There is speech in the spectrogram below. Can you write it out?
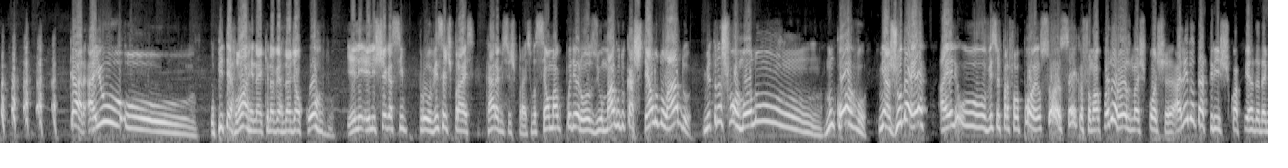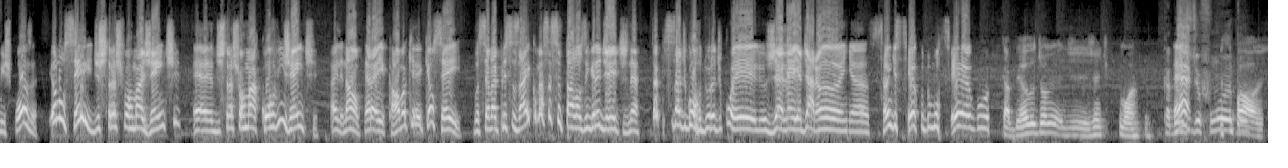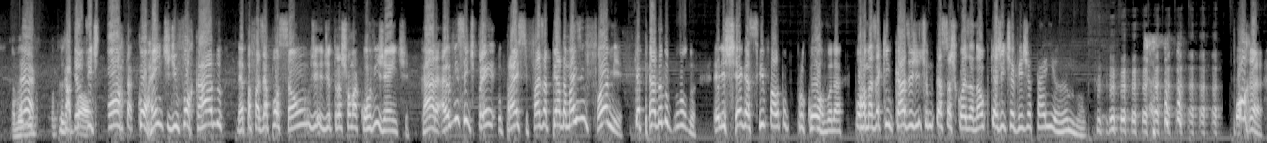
Cara, aí o, o, o Peter Lorre, né, que na verdade é o Corvo, ele, ele chega assim pro Vincent Price. Cara, Vincent Price, você é um mago poderoso. E o mago do castelo do lado me transformou num, num corvo. Me ajuda aí. Aí ele, o Vincent Price falou, pô, eu sou, eu sei que eu sou mago poderoso, mas, poxa, além de eu estar triste com a perda da minha esposa, eu não sei destransformar gente, é, destransformar corvo em gente. Aí ele, não, peraí, calma que, que eu sei. Você vai precisar e começa a citar lá os ingredientes, né? Vai precisar de gordura de coelho, geleia de aranha, sangue seco do morcego. Cabelo de, homem, de gente morta. Cabelo É. de defunto. Cabelo É, principal. Cabelo de gente morta, corrente de enforcado, né? Pra fazer a poção de, de transformar corvo em gente. Cara, aí o Vincent Price faz a piada mais infame, que é a piada do Bruno. Ele chega assim e fala pro, pro corvo, né? Porra, mas aqui em casa a gente não tem essas coisas não, porque a gente é vegetariano. Porra!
